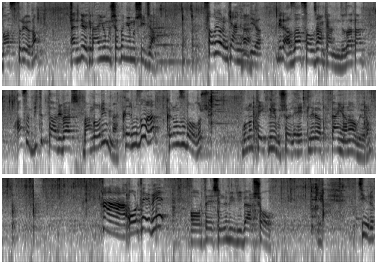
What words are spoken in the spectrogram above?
bastırıyorum. Yani diyor ki ben yumuşadım yumuşayacağım. Salıyorum kendimi Ha. diyor. Birazdan salacağım kendimi diyor. Zaten aslında bir tık daha biber ben doğrayayım mı? Kırmızı mı? Kırmızı da olur. Bunun tekniği bu. Şöyle etleri hafiften yana alıyorum. Ha, ortaya bir Ortaya şimdi bir biber şov. atıyorum.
